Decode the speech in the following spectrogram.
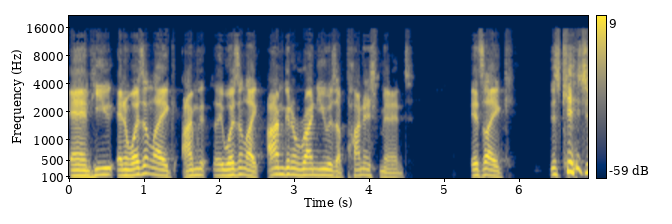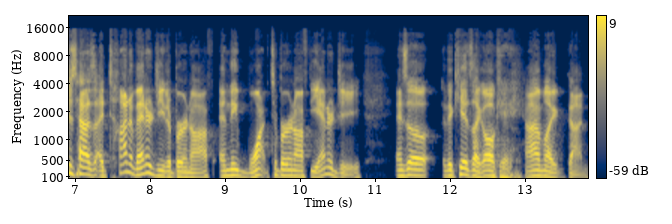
And he, and it wasn't like, I'm, it wasn't like, I'm to run you as a punishment. It's like, this kid just has a ton of energy to burn off and they want to burn off the energy. And so the kid's like, okay, I'm like done.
